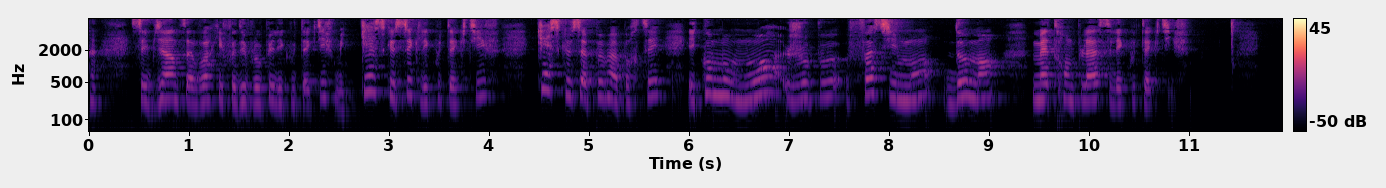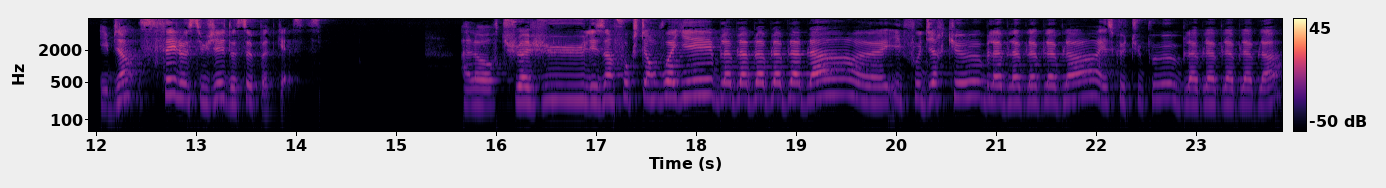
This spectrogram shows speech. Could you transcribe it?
c'est bien de savoir qu'il faut développer l'écoute active, mais qu'est-ce que c'est que l'écoute active Qu'est-ce que ça peut m'apporter? Et comment moi, je peux facilement, demain, mettre en place l'écoute active Eh bien, c'est le sujet de ce podcast. Alors, tu as vu les infos que je t'ai envoyées, blablabla, bla, bla, bla, il faut dire que, blablabla, bla, bla, est-ce que tu peux, blablabla, bla, bla,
